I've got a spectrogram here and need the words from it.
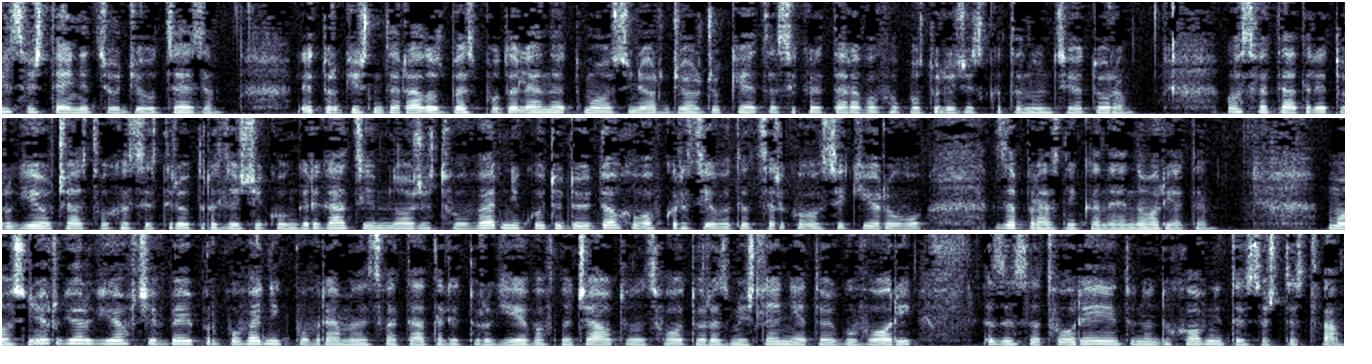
и свещеници от диоцеза. Литургичната радост бе споделена от моя сеньор Джорджо Кеца, секретара в апостолическата нунциатура. В светата литургия участваха сестри от различни конгрегации и множество верни, които дойдоха в красивата църква в Секирово за празника на енорията. Монсеньор Георги Овчев бе и проповедник по време на светата литургия. В началото на своето размишление той говори за сътворението на духовните същества.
